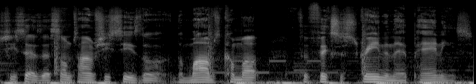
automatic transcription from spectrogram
She says that sometimes she sees the the moms come up to fix the screen in their panties.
